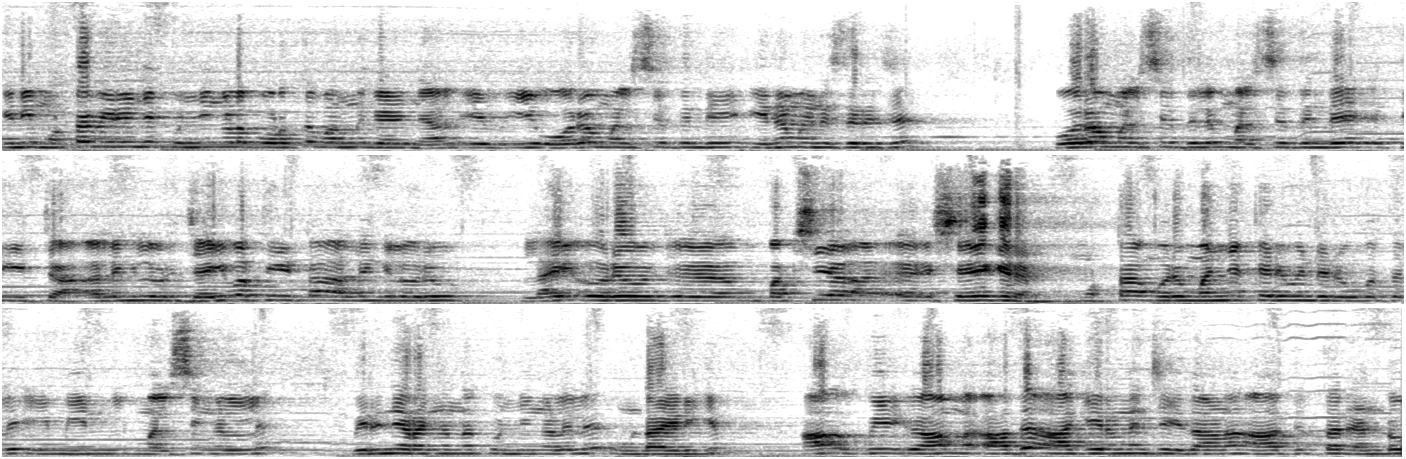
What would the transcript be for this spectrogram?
ഇനി മുട്ട വിരിഞ്ഞ് കുഞ്ഞുങ്ങൾ പുറത്ത് വന്നു കഴിഞ്ഞാൽ ഈ- ഓരോ മത്സ്യത്തിന്റെ ഇനം അനുസരിച്ച് ഓരോ മത്സ്യത്തിലും മത്സ്യത്തിന്റെ തീറ്റ അല്ലെങ്കിൽ ഒരു ജൈവ തീറ്റ അല്ലെങ്കിൽ ഒരു ലൈ ഒരു ഭക്ഷ്യ ശേഖരം മുട്ട ഒരു മഞ്ഞക്കരുവിന്റെ രൂപത്തിൽ ഈ മീൻ മത്സ്യങ്ങളിൽ വിരിഞ്ഞിറങ്ങുന്ന കുഞ്ഞുങ്ങളിൽ ഉണ്ടായിരിക്കും. ആ അത് ആകിരണം ചെയ്താണ് ആദ്യത്തെ രണ്ടോ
